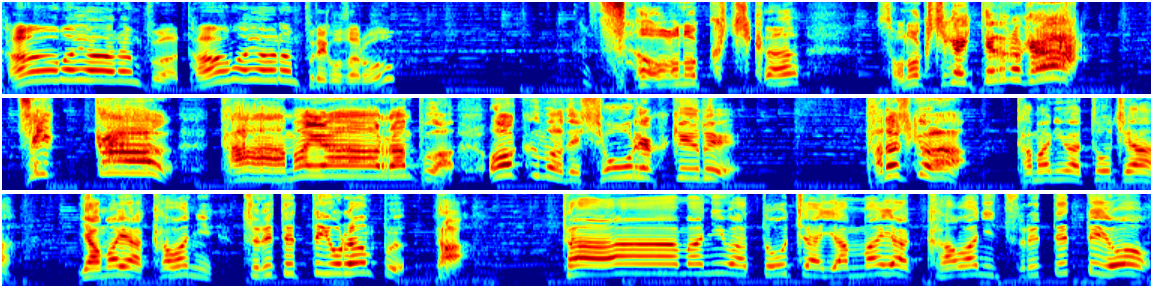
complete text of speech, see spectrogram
ターマヤーランプはターマヤーランプでござろう？その口か？その口が言ってるのか？ちっかタマヤランプはあくまで省略形で。正しくはたまには父ちゃん山や川に連れてってよランプだ。たまには父ちゃん山や川に連れてってよ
